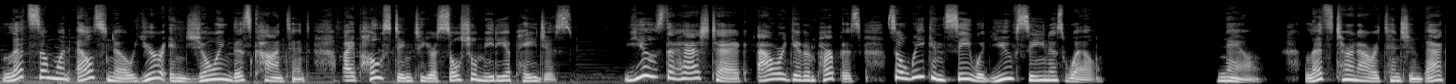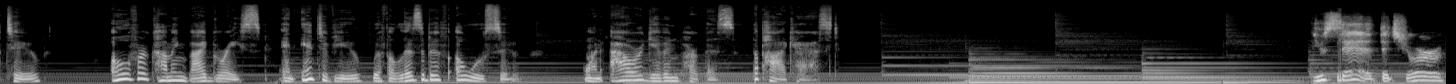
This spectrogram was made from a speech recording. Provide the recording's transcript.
Let someone else know you're enjoying this content by posting to your social media pages. Use the hashtag Our Given Purpose so we can see what you've seen as well. Now, let's turn our attention back to Overcoming by Grace, an interview with Elizabeth Owusu on Our Given Purpose, the podcast. You said that your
